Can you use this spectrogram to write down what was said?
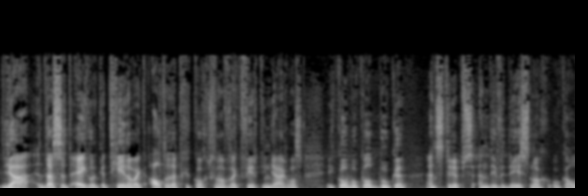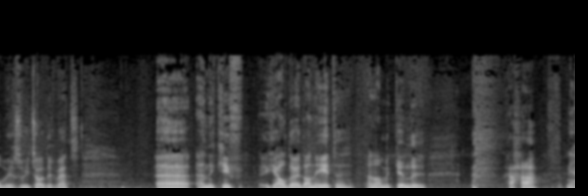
Ja, dat is het eigenlijk hetgene wat ik altijd heb gekocht vanaf dat ik 14 jaar was. Ik koop ook wel boeken en strips en dvd's nog, ook alweer zoiets ouderwets. Eh, en ik geef geld uit aan eten en aan mijn kinderen. Haha, Ja.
